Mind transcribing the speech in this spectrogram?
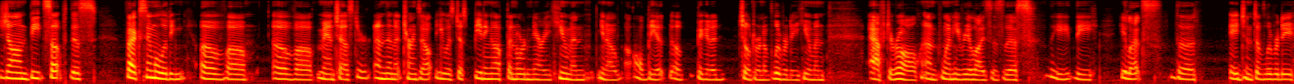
J'onn beats up this facsimile of uh, of uh, Manchester, and then it turns out he was just beating up an ordinary human, you know, albeit a bigoted Children of Liberty human after all. And when he realizes this, the the he lets the agent of Liberty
